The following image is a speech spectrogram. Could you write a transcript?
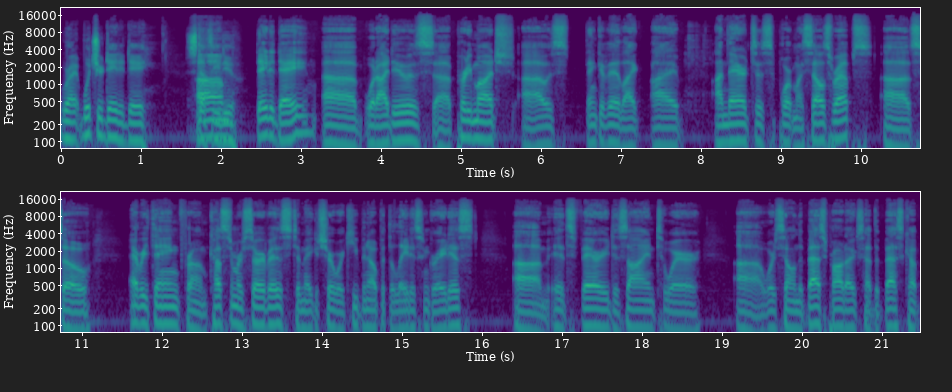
Right. What's your day to day stuff you do? Day to day, uh, what I do is uh, pretty much uh, I always think of it like I I'm there to support my sales reps. Uh, so everything from customer service to making sure we're keeping up with the latest and greatest. Um, it's very designed to where uh, we're selling the best products, have the best cu-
